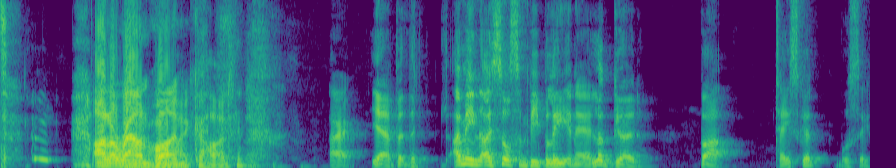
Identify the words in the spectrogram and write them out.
on a round oh bun Oh my god! All right. Yeah, but the. I mean, I saw some people eating it. It looked good, but tastes good. We'll see.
